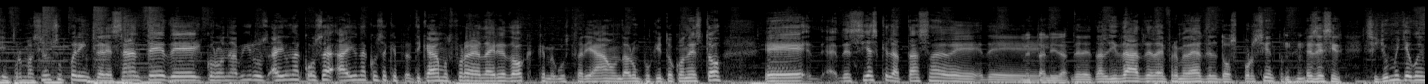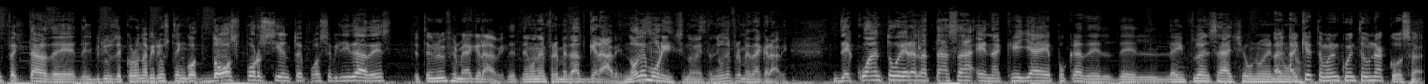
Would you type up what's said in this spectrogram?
información súper interesante del coronavirus. Hay una cosa, hay una cosa que platicábamos fuera del aire, Doc, que me gustaría ahondar un poquito con esto. Eh, decías que la tasa de, de- Letalidad. de letalidad de la enfermedad es del 2%. Ujú. Es decir, si yo me llego a infectar de- del virus de coronavirus, tengo 2% de posibilidades De tener una enfermedad grave. de tener una enfermedad grave. No de morir, sino de tener una enfermedad grave. ¿De cuánto era la tasa en aquella época del- de la influenza H1N1? Hay, hay que tomar en cuenta una cosa.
